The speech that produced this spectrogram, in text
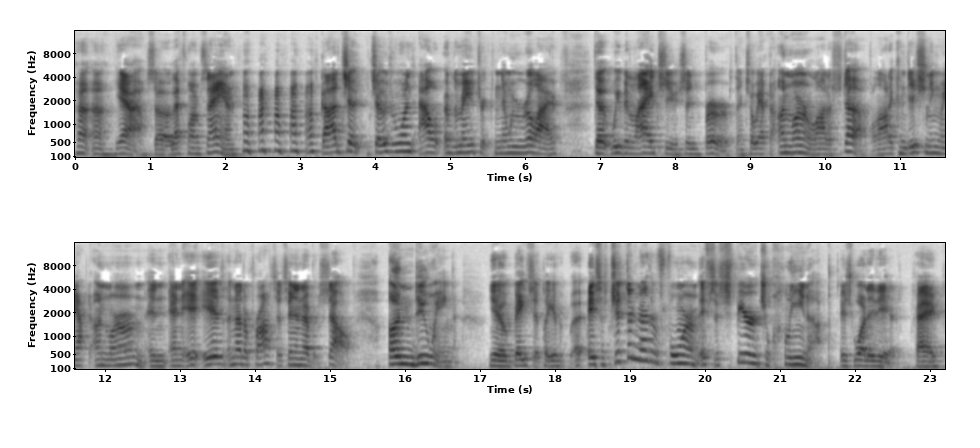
Uh-uh, yeah, so that's what I'm saying. God cho- chose ones out of the matrix, and then we realize that we've been lied to since birth. And so we have to unlearn a lot of stuff, a lot of conditioning we have to unlearn. And, and it is another process in and of itself. Undoing, you know, basically, it's just another form, it's a spiritual cleanup, is what it is, okay?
